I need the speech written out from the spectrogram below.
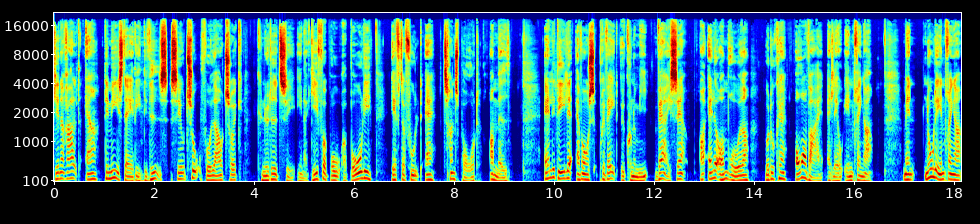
Generelt er det meste af et individs CO2-fodaftryk knyttet til energiforbrug og bolig, efterfulgt af transport og mad. Alle dele af vores privatøkonomi hver især, og alle områder, hvor du kan overveje at lave ændringer. Men nogle ændringer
